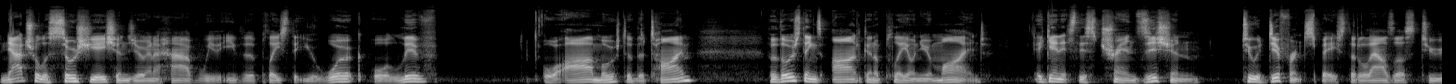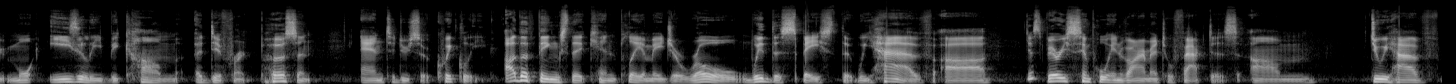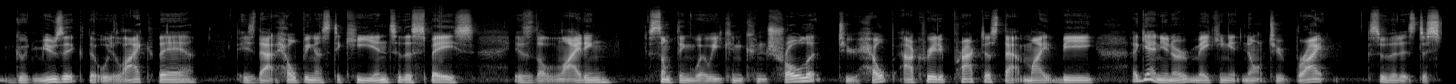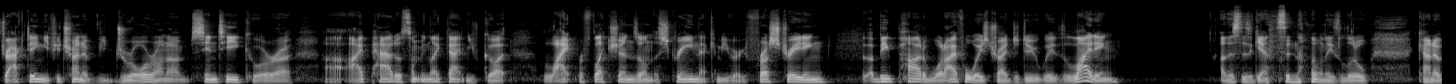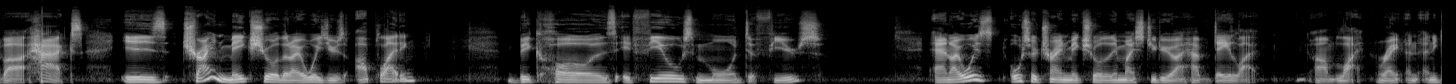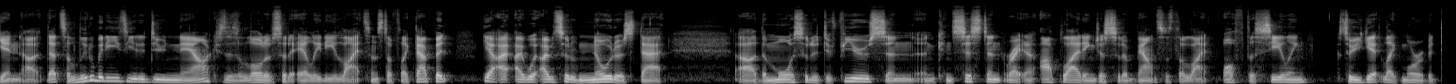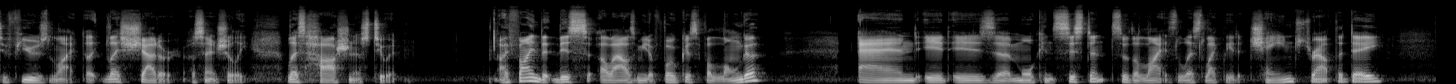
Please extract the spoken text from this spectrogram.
natural associations you're going to have with either the place that you work or live or are most of the time, that those things aren't going to play on your mind again, it's this transition to a different space that allows us to more easily become a different person and to do so quickly. Other things that can play a major role with the space that we have are just very simple environmental factors. Um, do we have good music that we like there? Is that helping us to key into the space? Is the lighting something where we can control it to help our creative practice. That might be, again, you know, making it not too bright so that it's distracting. If you're trying to draw on a Cintiq or a, a iPad or something like that, and you've got light reflections on the screen, that can be very frustrating. A big part of what I've always tried to do with lighting Oh, this is again, this is another one of these little kind of uh, hacks, is try and make sure that I always use up lighting because it feels more diffuse. And I always also try and make sure that in my studio I have daylight um, light, right? And, and again, uh, that's a little bit easier to do now because there's a lot of sort of LED lights and stuff like that. But yeah, I, sort of notice that uh, the more sort of diffuse and, and consistent, right? And uplighting just sort of bounces the light off the ceiling. So you get like more of a diffused light, like less shadow essentially, less harshness to it. I find that this allows me to focus for longer and it is uh, more consistent. So the light is less likely to change throughout the day.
